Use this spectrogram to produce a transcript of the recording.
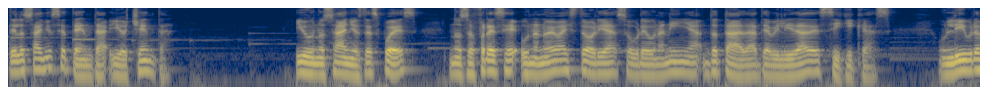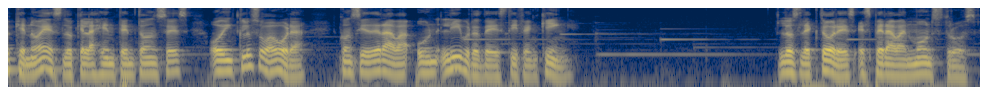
de los años 70 y 80. Y unos años después, nos ofrece una nueva historia sobre una niña dotada de habilidades psíquicas, un libro que no es lo que la gente entonces, o incluso ahora, consideraba un libro de Stephen King. Los lectores esperaban monstruos,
